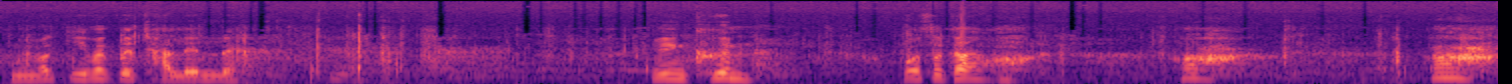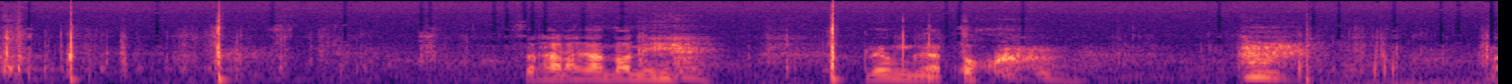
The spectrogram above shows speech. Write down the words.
เหมือนเมื่อกี้มันเป็นชาเลนจ์เลย วิ่งขึ้นบนสกายวอล์กอ้าวอ้าวสถานการณ์ตอนนี้ เริ่มเหงื่อตก ไป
